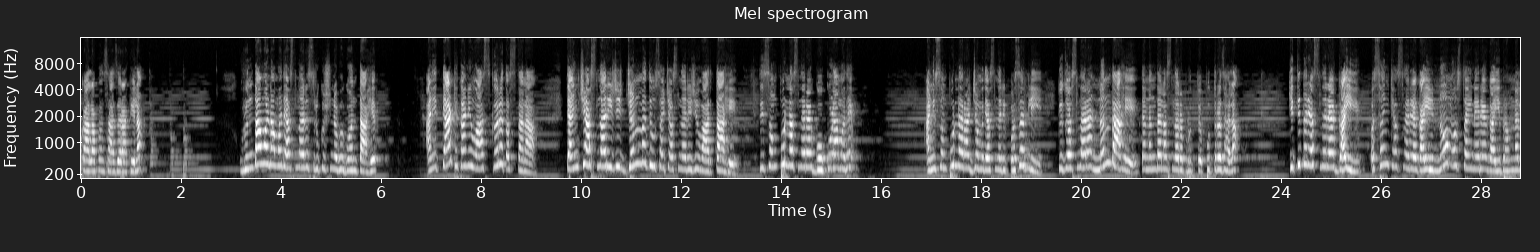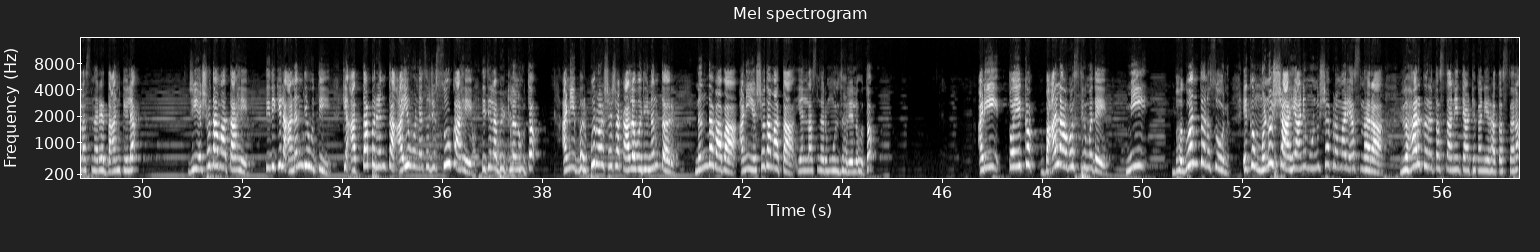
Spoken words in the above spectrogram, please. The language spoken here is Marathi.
काल आपण साजरा केला. वृंदावनामध्ये असणारे श्रीकृष्ण भगवंत आहेत. आणि त्या ठिकाणी वास करत असताना त्यांची असणारी जी जन्म दिवसाची असणारी जी वार्ता आहे ती संपूर्ण असणाऱ्या गोकुळामध्ये आणि संपूर्ण राज्यामध्ये असणारी पसरली की जो असणारा नंद आहे त्या नंदाला असणारा पुत्र पुत्र झाला. कितीतरी असणाऱ्या गायी असंख्य असणाऱ्या गायी न मोजता येणाऱ्या गायी ब्राह्मणाला असणाऱ्या दान केल्या जी यशोदा माता आहे ती देखील आनंदी होती की आतापर्यंत आई होण्याचं जे सुख आहे ते तिला भेटलं नव्हतं. आणि भरपूर वर्षाच्या कालावधीनंतर नंद बाबा आणि यशोदा माता यांना असणार मूल झालेलं होतं. आणि तो एक बाल अवस्थेमध्ये मी भगवंत नसून एक मनुष्य आहे आणि मनुष्याप्रमाणे असणारा विहार करत असताना त्या ठिकाणी राहत असताना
